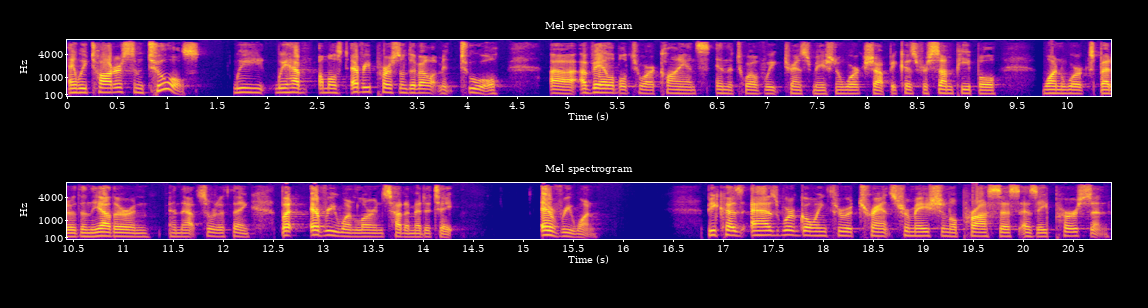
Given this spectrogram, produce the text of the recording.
and we taught her some tools. We we have almost every personal development tool uh, available to our clients in the 12 week transformational workshop because for some people one works better than the other and and that sort of thing. But everyone learns how to meditate. Everyone. Because as we're going through a transformational process as a person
